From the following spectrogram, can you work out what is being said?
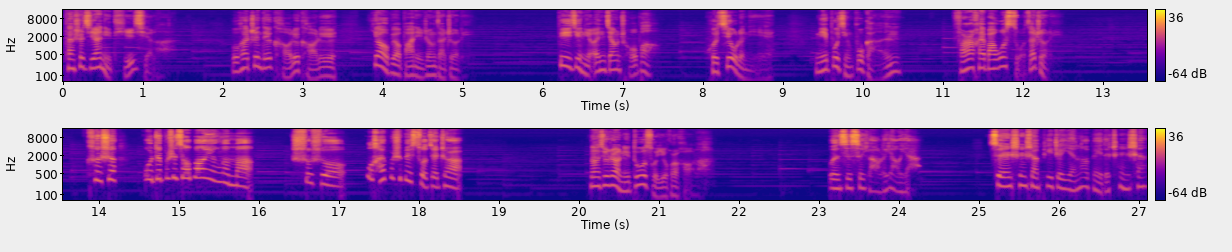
但是，既然你提起了，我还真得考虑考虑，要不要把你扔在这里。毕竟你恩将仇报，我救了你，你不仅不感恩，反而还把我锁在这里。可是，我这不是遭报应了吗？叔叔，我还不是被锁在这儿。那就让你哆嗦一会儿好了。温思思咬了咬牙。虽然身上披着阎洛北的衬衫，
